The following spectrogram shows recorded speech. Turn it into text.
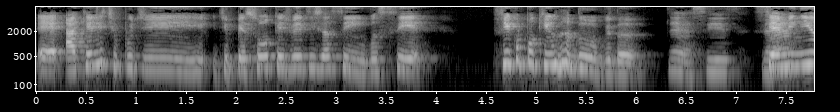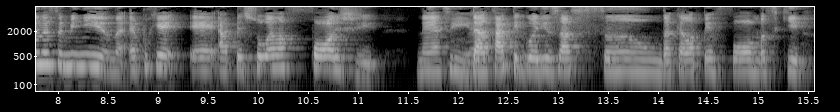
É aquele tipo de, de pessoa que às vezes, assim, você fica um pouquinho na dúvida. É, se... Se né? é menina, se é menina. É porque é, a pessoa, ela foge, né? Sim, da ela- categorização, daquela performance que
